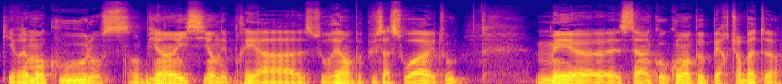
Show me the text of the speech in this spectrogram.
qui est vraiment cool. On se sent bien ici. On est prêt à s'ouvrir un peu plus à soi et tout. Mais c'est un cocon un peu perturbateur.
